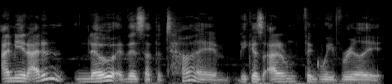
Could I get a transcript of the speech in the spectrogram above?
I mean, I didn't know this at the time because I don't think we've really.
